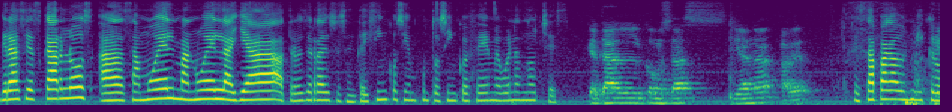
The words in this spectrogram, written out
Gracias, Carlos. A Samuel Manuel, allá a través de Radio 65, 100.5 FM. Buenas noches. ¿Qué tal? ¿Cómo estás, Diana? A ver. Está apagado el micro.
